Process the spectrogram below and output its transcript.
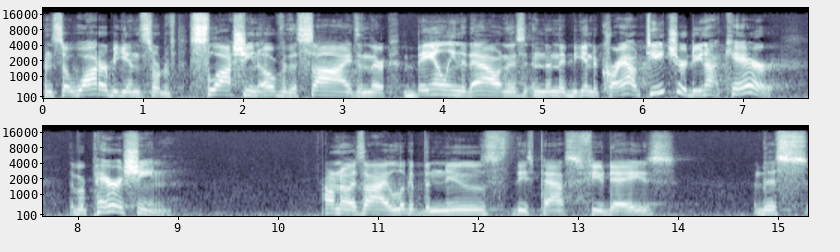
And so water begins sort of sloshing over the sides, and they're bailing it out. And, and then they begin to cry out, Teacher, do you not care that we're perishing? I don't know, as I look at the news these past few days, this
